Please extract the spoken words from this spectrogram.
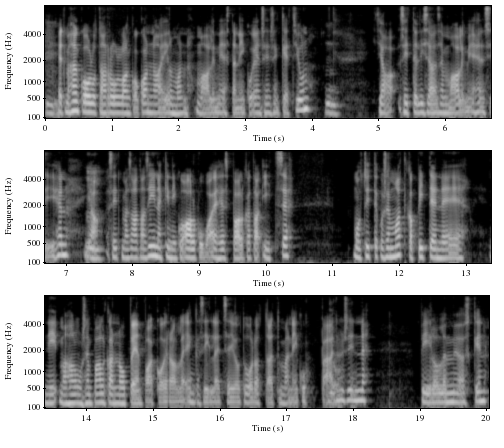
Mm. Että mähän koulutan rullan kokonaan ilman maalimiestä niin kuin ensin sen ketjun. Mm. Ja sitten lisään sen maalimiehen siihen. Ja mm. sitten mä saatan siinäkin niin kuin alkuvaiheessa palkata itse. Mutta sitten kun se matka pitenee niin mä haluan sen palkan nopeampaa koiralle, enkä sille, että se joutuu odottaa, että mä niinku päädyn Joo. sinne piilolle myöskin.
